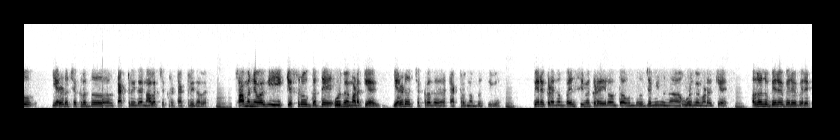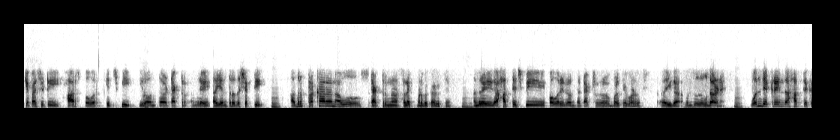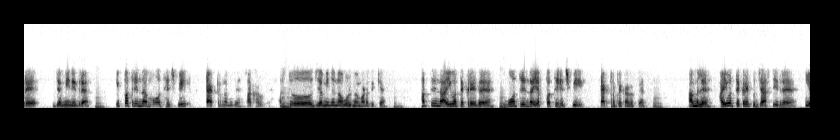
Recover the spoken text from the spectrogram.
ಎರಡು ಚಕ್ರದ ಟ್ರ್ಯಾಕ್ಟರ್ ಇದೆ ನಾಲ್ಕು ಚಕ್ರ ಟ್ರ್ಯಾಕ್ಟರ್ ಇದಾವೆ. ಸಾಮಾನ್ಯವಾಗಿ ಈ ಕೆಸರು ಗದ್ದೆ ಉಳುಮೆ ಮಾಡಕ್ಕೆ ಎರಡು ಚಕ್ರದ ಟ್ರ್ಯಾಕ್ಟರ್ನ ಬಳಸ್ತೀವಿ ಬೇರೆ ಕಡೆ ನಮ್ಮ ಬಯಲ್ಸೀಮೆ ಕಡೆ ಇರುವಂತ ಒಂದು ಜಮೀನನ್ನ ಉಳುಮೆ ಮಾಡೋಕೆ ಅದರಲ್ಲೂ ಬೇರೆ ಬೇರೆ ಬೇರೆ capacity horse power H P ಇರುವಂತ ಟ್ರ್ಯಾಕ್ಟರ್. ಅಂದ್ರೆ ಆ ಯಂತ್ರದ ಶಕ್ತಿ ಅದ್ರ ಪ್ರಕಾರ ನಾವು ಟ್ರ್ಯಾಕ್ಟರ್ನ ಸೆಲೆಕ್ಟ್ ಮಾಡ್ಬೇಕಾಗುತ್ತೆ. ಅಂದ್ರೆ ಈಗ ಹತ್ತು ಎಚ್ ಪಿ ಪವರ್ ಇರುವಂತ ಟ್ರ್ಯಾಕ್ಟರ್ ಬಳಕೆ ಮಾಡುವ ಈಗ ಒಂದು ಉದಾಹರಣೆ. ಒಂದ್ ಎಕರೆಯಿಂದ ಹತ್ತು ಎಕರೆ ಜಮೀನ್ ಇದ್ರೆ ಇಪ್ಪತ್ತರಿಂದ ಮೂವತ್ತು ಹೆಚ್ ಪಿ ಟ್ರ್ಯಾಕ್ಟರ್ ನಮಗೆ ಸಾಕಾಗುತ್ತೆ. ಅಷ್ಟು ಜಮೀನನ್ನ ಉಳುಮೆ ಮಾಡೋದಕ್ಕೆ. ಹತ್ತರಿಂದ ಐವತ್ತು ಎಕರೆ ಇದ್ರೆ ಮೂವತ್ತರಿಂದ ಎಪ್ಪತ್ತು ಹೆಚ್ ಪಿ ಟ್ರ್ಯಾಕ್ಟರ್ ಬೇಕಾಗುತ್ತೆ. ಆಮೇಲೆ ಐವತ್ತು ಎಕರೆಕ್ಕೂ ಜಾಸ್ತಿ ಇದ್ರೆ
